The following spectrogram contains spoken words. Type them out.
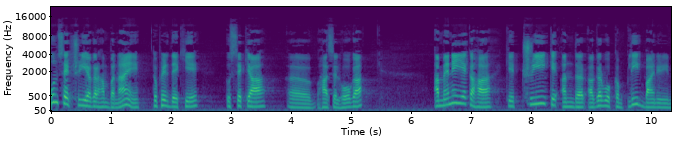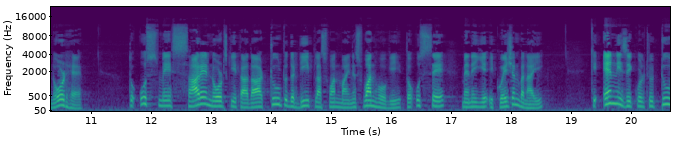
ان سے ٹری اگر ہم بنائیں تو پھر دیکھیے اس سے کیا حاصل ہوگا اب میں نے یہ کہا کہ ٹری کے اندر اگر وہ کمپلیٹ بائنری نوڈ ہے تو اس میں سارے نوڈز کی تعداد 2 to the d plus one minus one ہوگی تو اس سے میں نے یہ اکویشن بنائی کہ n is equal two to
